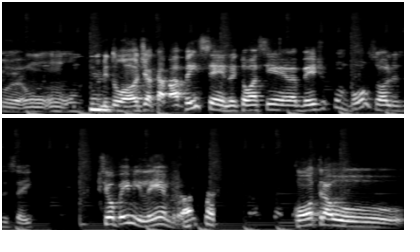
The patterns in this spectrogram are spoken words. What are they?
Um, um time do ódio acabar vencendo. Então, assim, eu vejo com bons olhos isso aí. Se eu bem me lembro, contra o,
